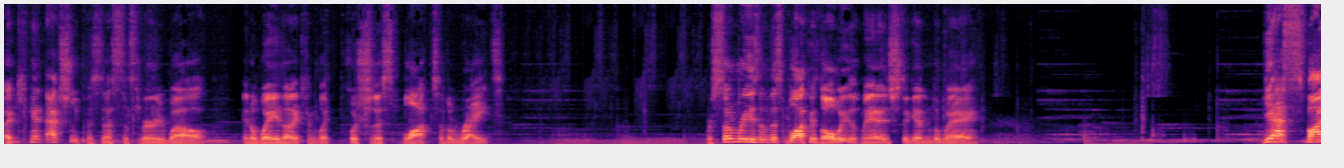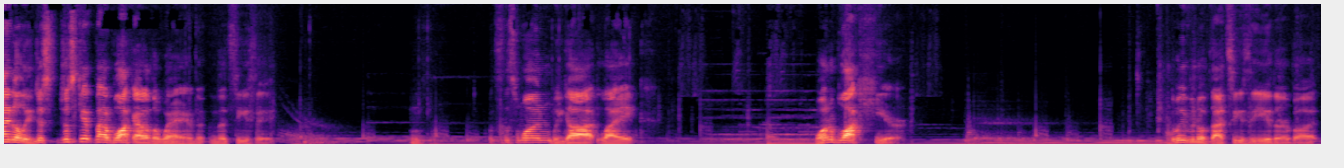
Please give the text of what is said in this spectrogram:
I can't actually possess this very well in a way that I can, like, push this block to the right. For some reason, this block has always managed to get in the way. Yes, finally! Just just get that block out of the way, and, and that's easy. Hmm. What's this one? We got, like... One block here. Don't even know if that's easy either, but...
